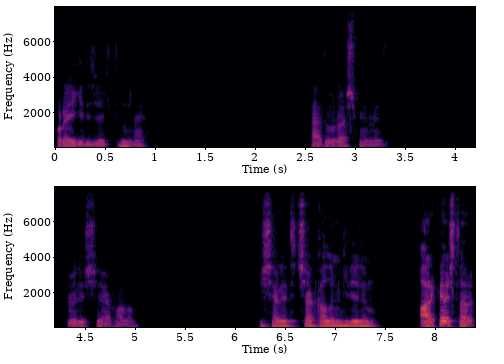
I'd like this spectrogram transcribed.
Oraya gidecektim de. Hadi uğraşmayayım. Böyle şey yapalım. İşareti çakalım gidelim. Arkadaşlar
